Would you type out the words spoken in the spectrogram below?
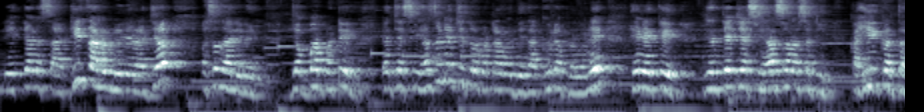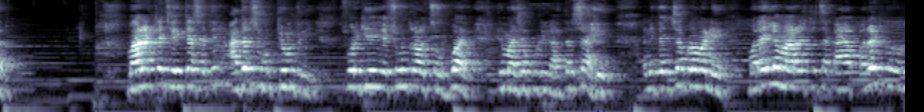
नेत्यांसाठी चालवलेले राज्य असं झालेलं आहे. जब्बार पटेल यांच्या सिंहासन या चित्रपटामध्ये दाखवल्याप्रमाणे हे नेते जनतेच्या सिंहासनासाठी काहीही करतात. महाराष्ट्राच्या इतिहासातील आदर्श मुख्यमंत्री स्वर्गीय यशवंतराव चव्हाण हे माझ्या पुढील आदर्श आहेत. आणि त्यांच्याप्रमाणे मला या महाराष्ट्राचा काया पलट करून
